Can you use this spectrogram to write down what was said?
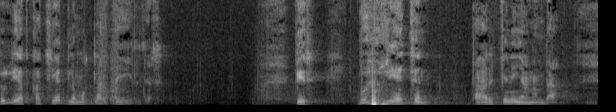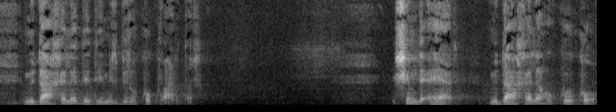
hürriyet katiyetle mutlak değildir. Bir, bu hürriyetin tarifinin yanında müdahale dediğimiz bir hukuk vardır. Şimdi eğer müdahale hukuku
